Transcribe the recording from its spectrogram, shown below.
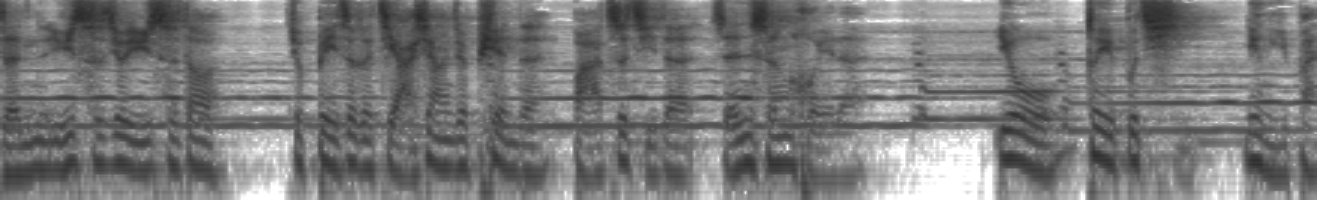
人愚痴就愚痴到，就被这个假象就骗的，把自己的人生毁了，又对不起另一半，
